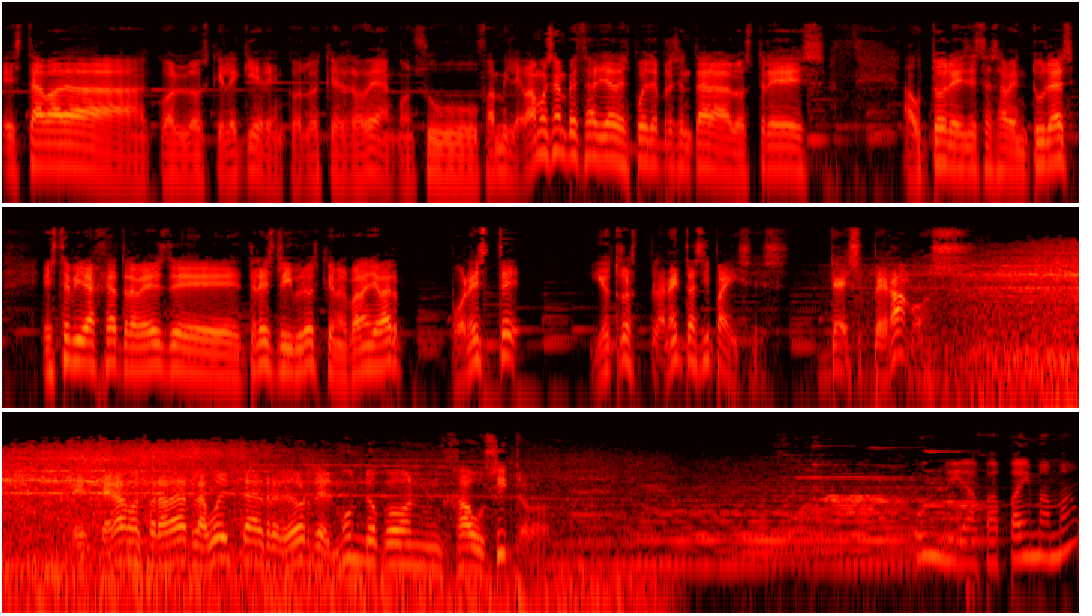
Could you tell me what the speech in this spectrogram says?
estaba con los que le quieren, con los que le rodean, con su familia. Vamos a empezar ya después de presentar a los tres autores de estas aventuras, este viaje a través de tres libros que nos van a llevar por este y otros planetas y países. ¡Despegamos! Despegamos para dar la vuelta alrededor del mundo con Jausito. Papá y mamá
